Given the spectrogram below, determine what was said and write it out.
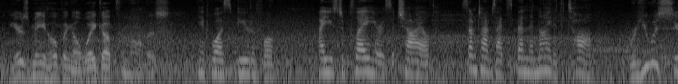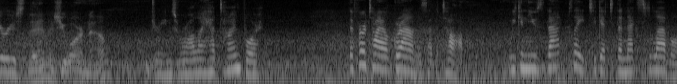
And here's me hoping I'll wake up from all this. It was beautiful. I used to play here as a child. Sometimes I'd spend the night at the top. Were you as serious then as you are now? Dreams were all I had time for. The fertile ground is at the top. We can use that plate to get to the next level,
